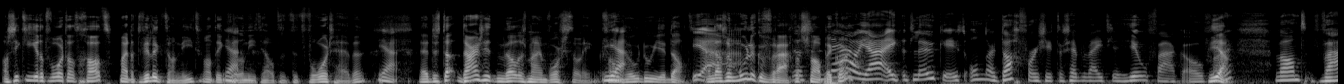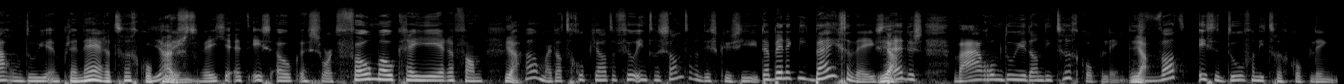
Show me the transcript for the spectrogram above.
als ik hier het woord had gehad, maar dat wil ik dan niet, want ik Ja. wil niet altijd het woord hebben. Ja. Eh, dus da- daar zit wel eens mijn worsteling van, Ja. hoe doe je dat? Ja. En dat is een moeilijke vraag, dat, snap ik nou, hoor. ja, ik, het leuke is, onder dagvoorzitters hebben wij het hier heel vaak over. Ja. Want waarom doe je een plenaire terugkoppeling? Juist. Weet je, het is ook een soort FOMO creëren van... Ja. oh, maar dat groepje had een veel interessantere discussie. Daar ben ik niet bij geweest. Ja. Hè? Dus waarom doe je dan die terugkoppeling? Dus Ja. wat is het doel van die terugkoppeling?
